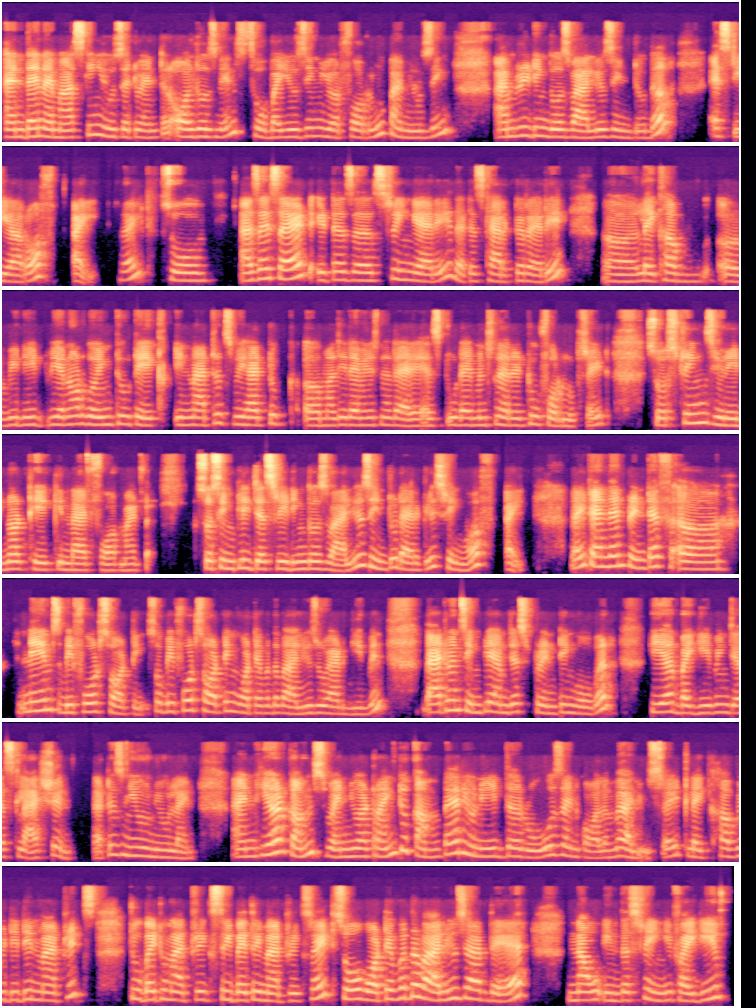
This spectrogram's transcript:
and then i'm asking user to enter all those names so by using your for loop i'm using i'm reading those values into the str of i right so as I said, it is a string array, that is character array. Uh, like how uh, we need, we are not going to take in matrix, we had to uh, multi-dimensional array as two-dimensional array, two for loops, right? So strings you need not take in that format. So simply just reading those values into directly string of i, right? And then printf uh, names before sorting. So before sorting, whatever the values you had given, that one simply I'm just printing over here by giving just slash n. That is new, new line. And here comes when you are trying to compare, you need the rows and column values, right? Like how we did in matrix, 2 by 2 matrix, 3 by 3 matrix, right? So whatever the values are there, now in the string, if I give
